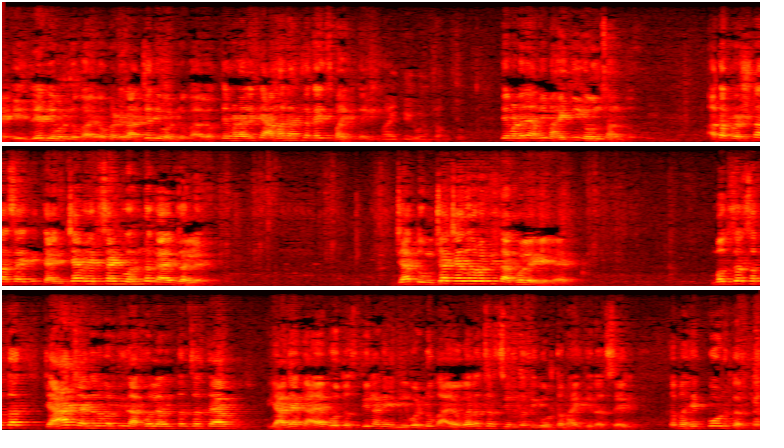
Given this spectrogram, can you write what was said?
केंद्रीय निवडणूक आयोग आणि राज्य निवडणूक आयोग ते म्हणाले की आम्हाला ह्यातलं काहीच माहीत नाही. माहिती घेऊन सांगतो. ते म्हणाले आम्ही माहिती घेऊन सांगतो. आता प्रश्न असा आहे की त्यांच्या वेबसाईटवरनं गायब झाले ज्या तुमच्या चॅनलवरती दाखवले गेले आहेत मग जर समजा त्या चॅनलवरती दाखवल्यानंतर जर त्या याद्या गायब होत असतील आणि निवडणूक आयोगाला जर समजा ती गोष्ट माहिती नसेल तर मग हे कोण करतंय?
